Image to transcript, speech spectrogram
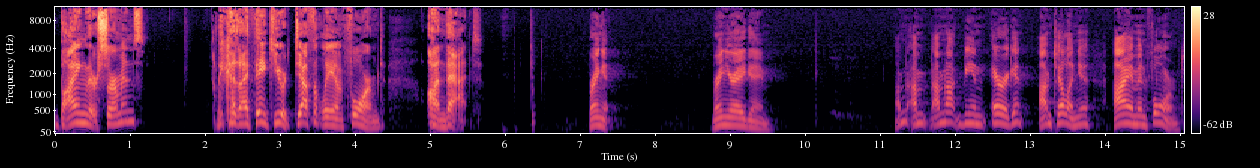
buying their sermons? Because I think you're definitely informed on that. Bring it. Bring your A game. I'm, I'm, I'm not being arrogant. I'm telling you, I am informed.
